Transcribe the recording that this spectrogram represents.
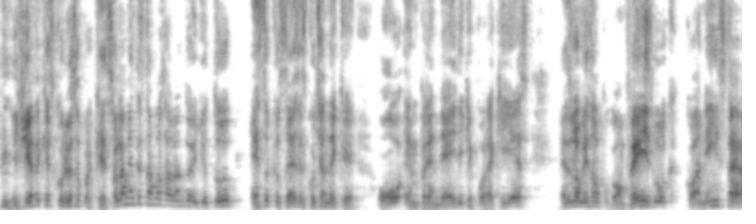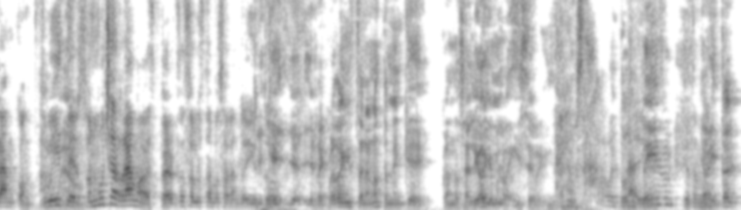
Y fíjate que es curioso porque solamente estamos hablando de YouTube, esto que ustedes escuchan de que, oh, emprender y que por aquí es, Es lo mismo con Facebook, con Instagram, con ah, Twitter. Son muchas ramas, pero ahorita solo estamos hablando de YouTube. y recuerdo Instagram, ¿no? También que cuando salió yo me lo hice, güey. Nadie lo usaba, güey. Todo Facebook. Yo también. Y ahorita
